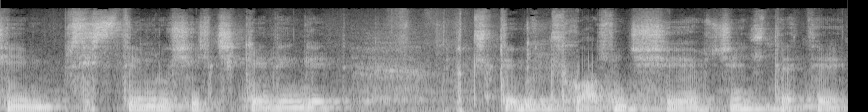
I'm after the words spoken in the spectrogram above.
тийм систем рүү шилжих гээд ингээд бүтэлтэй бүтлэх олон жишээ явж байна л да те.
